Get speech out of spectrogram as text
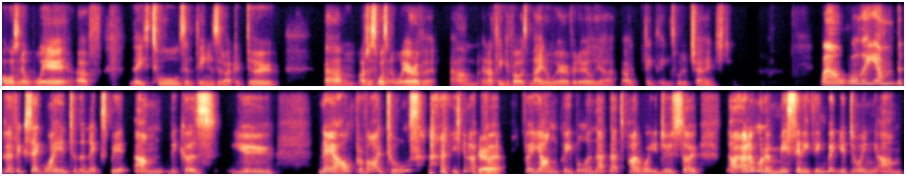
I wasn't aware of these tools and things that I could do. Um, I just wasn't aware of it, um, and I think if I was made aware of it earlier, I think things would have changed. Wow. Well, the um the perfect segue into the next bit, um, because you now provide tools, you know, yeah. for for young people, and that that's part of what you do. So I, I don't want to miss anything, but you're doing um,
